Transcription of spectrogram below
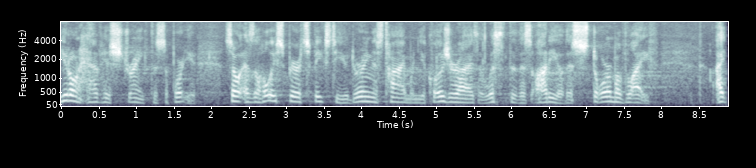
You don't have his strength to support you. So as the Holy Spirit speaks to you during this time, when you close your eyes and listen to this audio, this storm of life, I,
